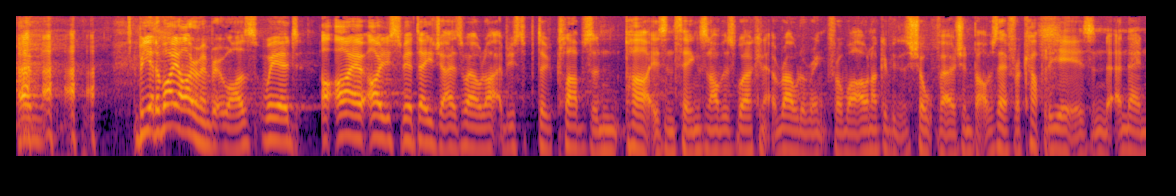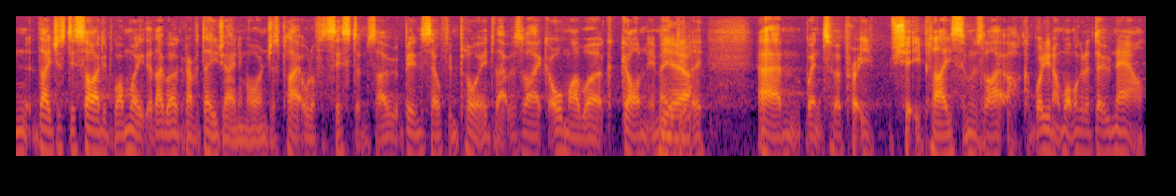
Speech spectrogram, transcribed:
Um, But yeah, the way I remember it was we had. I, I used to be a DJ as well. Like I used to do clubs and parties and things, and I was working at a roller rink for a while. And I'll give you the short version. But I was there for a couple of years, and, and then they just decided one week that they weren't going to have a DJ anymore and just play it all off the system. So being self-employed, that was like all my work gone immediately. Um, went to a pretty shitty place and was like, oh, well, you know what am I going to do now?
